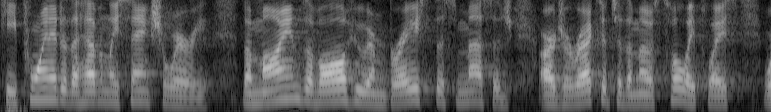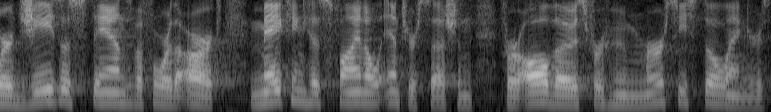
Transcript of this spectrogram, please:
he pointed to the heavenly sanctuary. The minds of all who embrace this message are directed to the most holy place where Jesus stands before the ark, making his final intercession for all those for whom mercy still lingers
